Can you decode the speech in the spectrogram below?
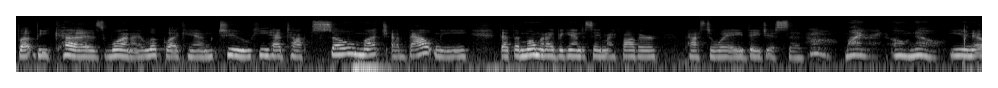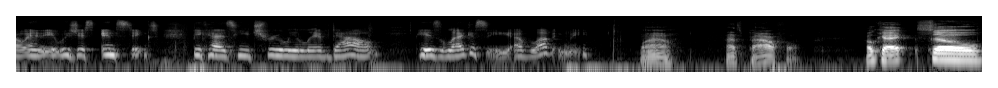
But because, one, I look like him. Two, he had talked so much about me that the moment I began to say my father passed away, they just said, oh, Myron, oh no, you know, and it was just instinct because he truly lived out his legacy of loving me. Wow. That's powerful. Okay, so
